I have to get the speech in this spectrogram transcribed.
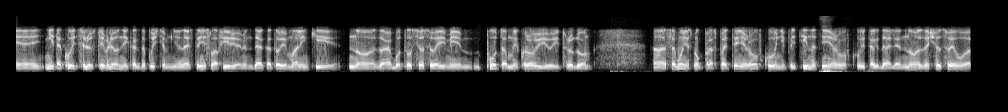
э, не такой целеустремленный, как, допустим, не знаю, Станислав Еремин, да, который маленький, но заработал все своими потом и кровью и трудом. А, Само не смог проспать тренировку, не прийти на тренировку и так далее. Но за счет своего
